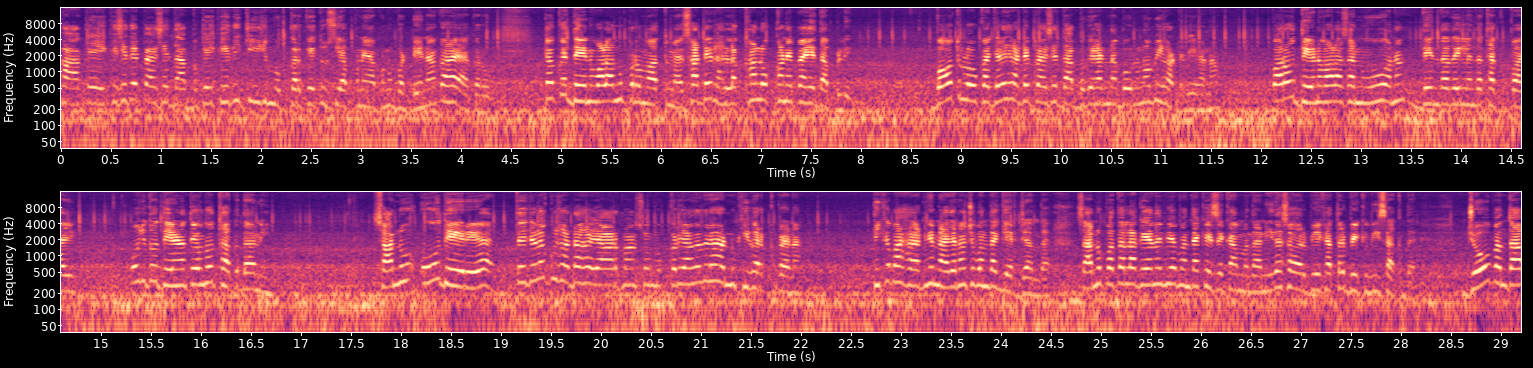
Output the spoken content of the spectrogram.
ਖਾ ਕੇ, ਕਿਸੇ ਦੇ ਪੈਸੇ ਦੱਬ ਕੇ, ਕਿਸੇ ਦੀ ਚੀਜ਼ ਮੁੱਕਰ ਕੇ ਤੁਸੀਂ ਆਪਣੇ ਆਪ ਨੂੰ ਵੱਡੇ ਨਾ ਕਹਾਇਆ ਕਰੋ। ਕਿਉਂਕਿ ਦੇਣ ਵਾਲਾ ਨੂੰ ਪਰਮਾਤਮਾ ਹੈ। ਸਾਡੇ ਲੱਖਾਂ ਲੋਕਾਂ ਨੇ ਪੈਸੇ ਦੱਬ ਲਏ। ਬਹੁਤ ਲੋਕ ਆ ਜਿਹੜੇ ਸਾਡੇ ਪੈਸੇ ਦੱਬ ਕੇ ਸਾਡੇ ਨਾਲ ਉਹ ਵੀ ਹਟ ਗਏ, ਹਨਾ। ਪਰ ਉਹ ਦੇਣ ਵਾਲਾ ਸਾਨੂੰ ਉਹ ਹੈ ਨਾ, ਦਿੰਦਾ ਦੇ ਲੈਂਦਾ ਥੱਕ ਪਾਏ। ਉਹ ਜਦੋਂ ਦੇਣ ਤੇ ਉਹਨੂੰ ਥੱਕਦਾ ਨਹੀਂ। ਸਾਨੂੰ ਉਹ ਦੇ ਰਿਹਾ ਹੈ ਤੇ ਜਿਹੜਾ ਕੋਈ ਸਾਡਾ 1500 ਮੁੱਕਰ ਜਾਂਦਾ ਤੇ ਸਾਨੂੰ ਕੀ ਫ਼ਰਕ ਪੈਣਾ? ਠੀਕ ਹੈ ਪਰ ਸਾਡੀਆਂ ਨਜ਼ਰਾਂ 'ਚ ਬੰਦਾ ਗਿਰ ਜਾਂਦਾ। ਸਾਨੂੰ ਪਤਾ ਲੱਗ ਜਾਂਦਾ ਵੀ ਇਹ ਬੰਦਾ ਕਿਸੇ ਕੰਮ ਦਾ ਨਹੀਂ, ਇਹਦਾ 100 ਰੁਪਏ ਖਾਤਰ ਵਿਕ ਵੀ ਸਕਦਾ ਜੋ ਬੰਦਾ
